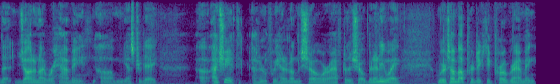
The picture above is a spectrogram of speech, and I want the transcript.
that John and I were having um, yesterday. Uh, actually, I, think, I, don't know if we had it on the show or after the show, but anyway, we were talking about predictive programming,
